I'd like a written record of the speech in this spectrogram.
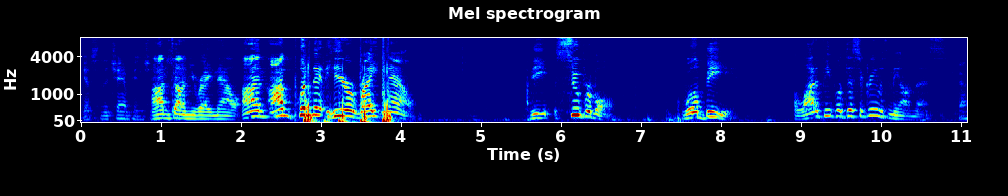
gets to the championship? I'm So- telling you right now. I'm I'm putting it here right now. The Super Bowl will be. A lot of people disagree with me on this, Okay.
